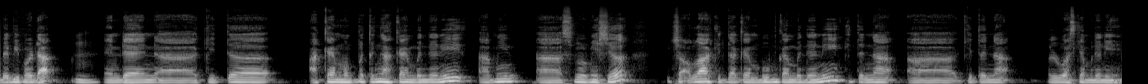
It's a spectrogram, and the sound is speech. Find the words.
baby product hmm. and then uh, kita akan mempertengahkan benda ni I mean uh, seluruh Malaysia. InsyaAllah kita akan boomkan benda ni. Kita nak uh, kita nak perluaskan benda ni.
